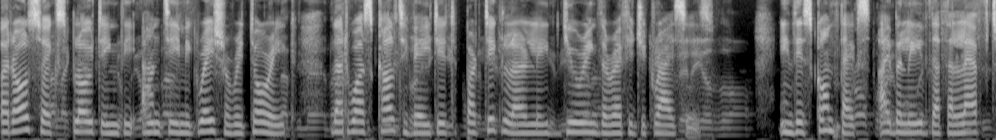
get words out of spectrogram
but also exploiting the anti immigration rhetoric that was cultivated particularly during the refugee crisis. In this context, I believe that the left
